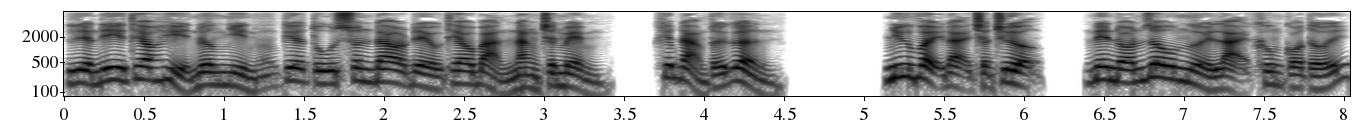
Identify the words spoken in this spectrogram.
liền đi theo hỉ nương nhìn kia tú xuân đao đều theo bản năng chân mềm, khiếp đảm tới gần. Như vậy đại trận trượng, nên đón dâu người lại không có tới.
